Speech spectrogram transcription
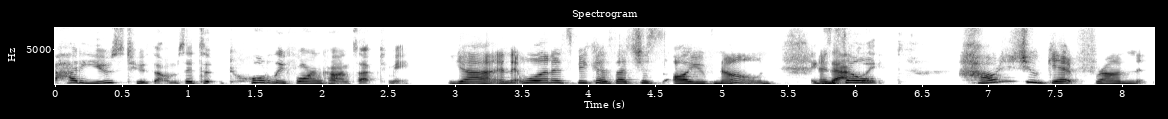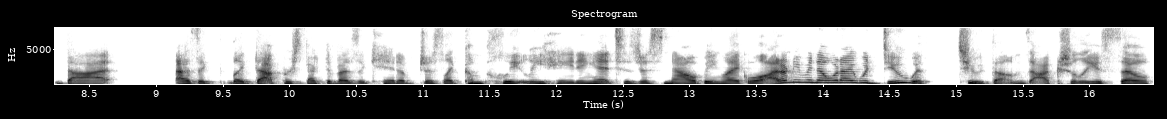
how to use two thumbs. It's a totally foreign concept to me. yeah and it, well and it's because that's just all you've known And so, Exactly. how did you get from that as a like that perspective as a kid of just like completely hating it to just now being like, well, I don't even know what I would do with two thumbs actually. So,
